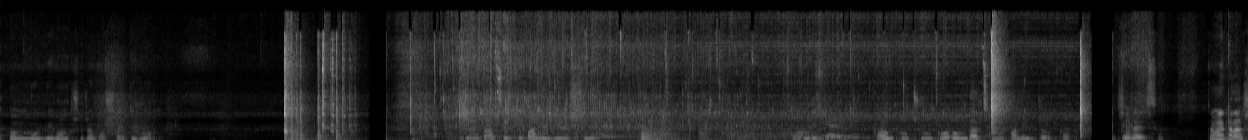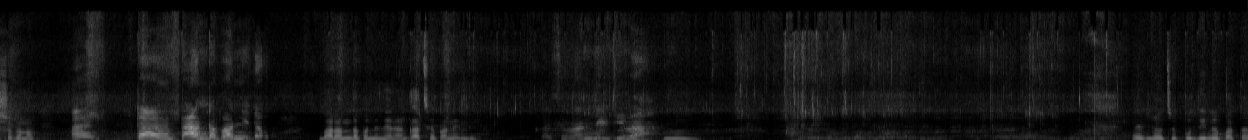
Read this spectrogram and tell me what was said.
এখন মুরগি মাংসটা বসাই দিব। গাছে একটু পানি দিয়ে আসি। কারণ প্রচুর গরম, গাছেরও পানির দরকার। চলে এসে। তুমি এখানে আসছো কেন? পানি দাও। বারান্দা পানি দেয় না গাছে পানি দিই পানি দিবা? হুম। এগুলো হচ্ছে পুদিনা পাতা।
